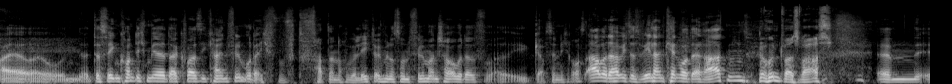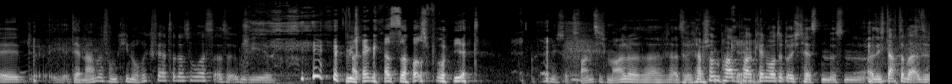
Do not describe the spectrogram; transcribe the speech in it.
Äh, und deswegen konnte ich mir da quasi keinen Film, oder ich habe dann noch überlegt, ob ich mir noch so einen Film anschaue, aber da gab es ja nicht raus. Aber da habe ich das WLAN-Kennwort erraten. Und was war's? Ähm, äh, der Name vom Kino rückwärts oder sowas, also irgendwie Wie lange hast du ausprobiert? Nicht so 20 Mal oder so. Also ich habe schon ein paar, okay. paar Kennworte durchtesten müssen. Also ich dachte aber, also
